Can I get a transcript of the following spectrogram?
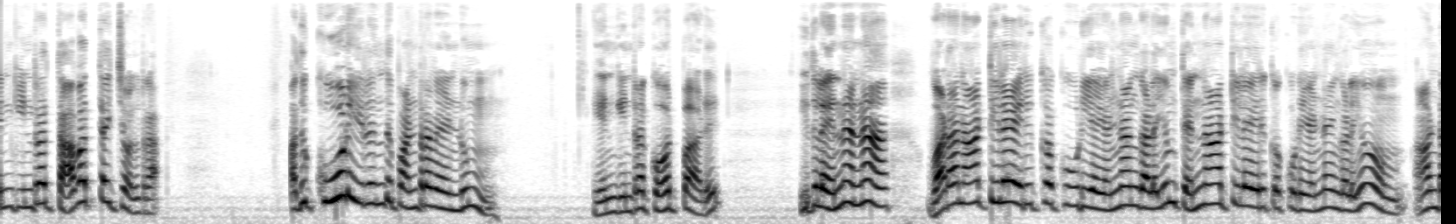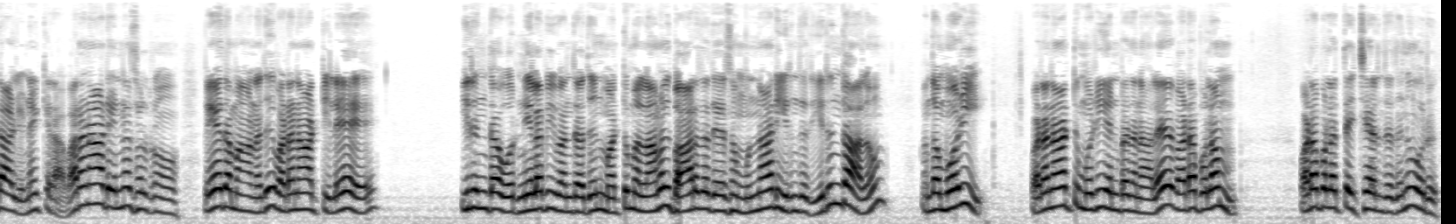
என்கின்ற தவத்தை சொல்கிறார் அது கூடி இருந்து பண்ணுற வேண்டும் என்கின்ற கோட்பாடு. இதில் என்னென்னா வடநாட்டிலே இருக்கக்கூடிய எண்ணங்களையும் தென்னாட்டிலே இருக்கக்கூடிய எண்ணங்களையும் ஆண்டாள் இணைக்கிறார் வடநாடு என்ன சொல்கிறோம் வேதமானது வடநாட்டிலே இருந்த ஒரு நிலவி வந்ததுன்னு மட்டுமல்லாமல் பாரத தேசம் முன்னாடி இருந்தது. இருந்தாலும் அந்த மொழி வடநாட்டு மொழி என்பதனாலே வடபுலம் வடபுலத்தைச் சேர்ந்ததுன்னு ஒரு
